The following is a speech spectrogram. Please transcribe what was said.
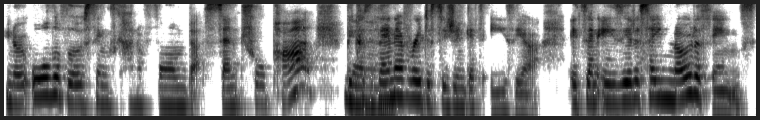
You know, all of those things kind of form that central part because yeah. then every decision gets easier. It's then easier to say no to things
